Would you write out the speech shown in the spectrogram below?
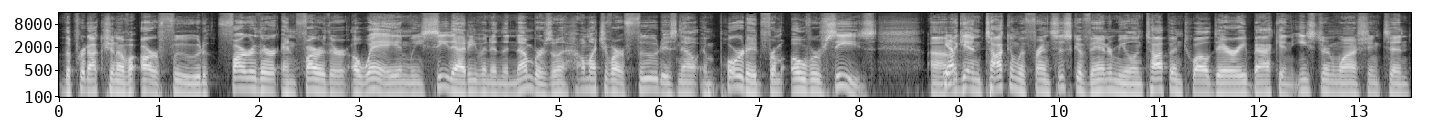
the production of our food farther and farther away. And we see that even in the numbers of how much of our food is now imported from overseas. Um, yep. again talking with francisca vandermeulen top and 12 dairy back in eastern washington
